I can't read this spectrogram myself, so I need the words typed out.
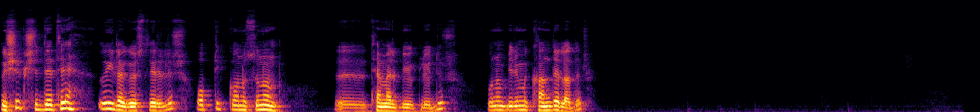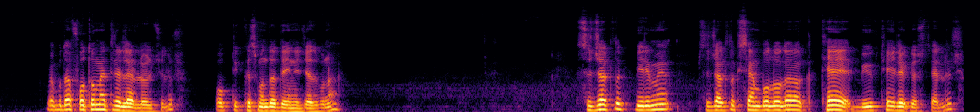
Işık şiddeti I ile gösterilir. Optik konusunun e, temel büyüklüğüdür. Bunun birimi kandeladır. Ve bu da fotometrelerle ölçülür. Optik kısmında değineceğiz buna. Sıcaklık birimi sıcaklık sembolü olarak T büyük T ile gösterilir.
